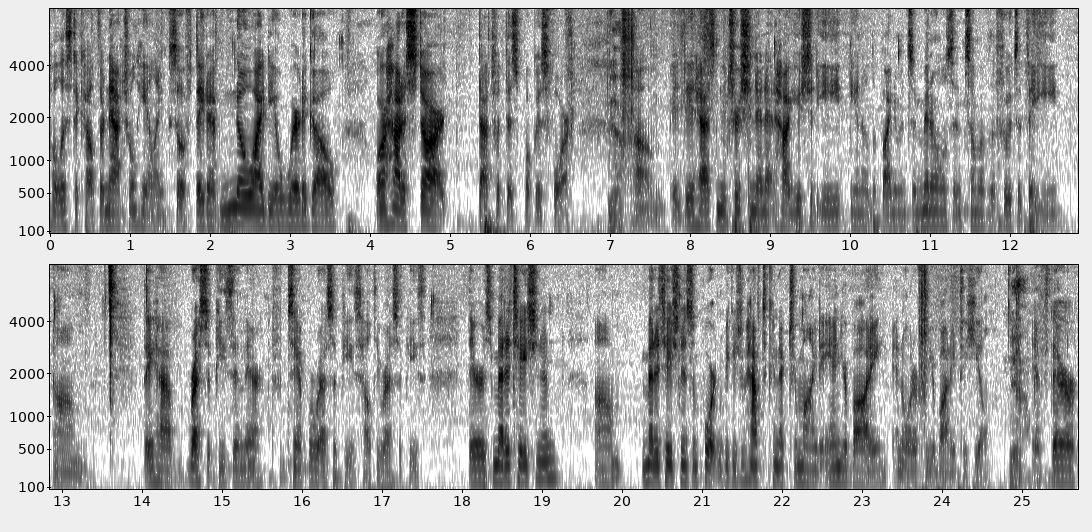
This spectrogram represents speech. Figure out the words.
holistic health or natural healing. So if they have no idea where to go or how to start, that's what this book is for. Yeah. Um, it, it, has nutrition in it, how you should eat, you know, the vitamins and minerals and some of the foods that they eat. Um, they have recipes in there, sample recipes, healthy recipes. There's meditation. Um, meditation is important because you have to connect your mind and your body in order for your body to heal. Yeah. If they're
